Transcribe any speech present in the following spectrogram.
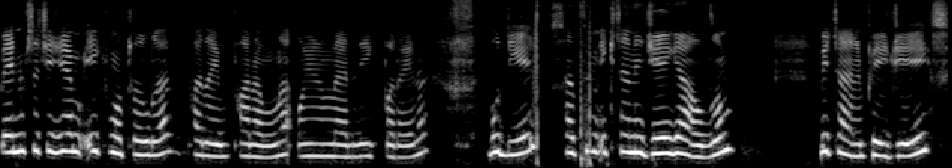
Benim seçeceğim ilk motorlar parayı paramla oyunun verdiği ilk parayla. Bu değil. Satın iki tane CG aldım. Bir tane PCX.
